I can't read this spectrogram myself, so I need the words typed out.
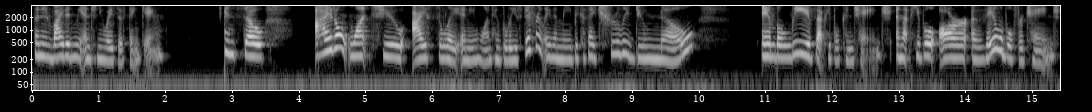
that invited me into new ways of thinking. And so I don't want to isolate anyone who believes differently than me because I truly do know and believe that people can change and that people are available for change,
